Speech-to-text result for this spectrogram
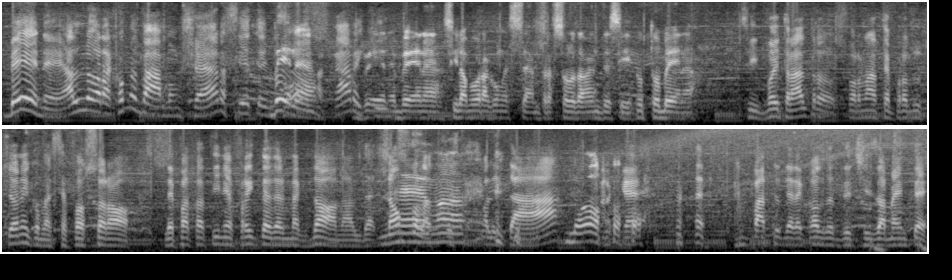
Bene, allora come va Monshare? Siete in bene, forma, carichi? Bene, bene, si lavora come sempre, assolutamente sì, tutto bene. Sì, voi tra l'altro sfornate produzioni come se fossero le patatine fritte del McDonald's, non eh, con la ma... stessa qualità, no. perché fate delle cose decisamente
